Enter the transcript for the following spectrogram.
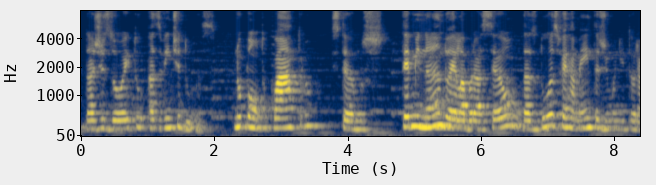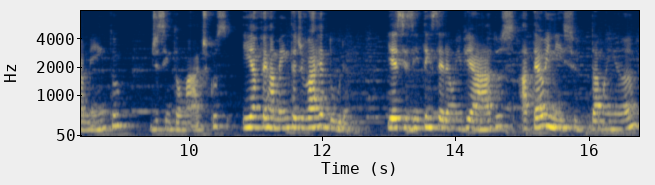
das 18 às 22. No ponto 4, estamos terminando a elaboração das duas ferramentas de monitoramento de sintomáticos e a ferramenta de varredura. E esses itens serão enviados até o início da manhã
